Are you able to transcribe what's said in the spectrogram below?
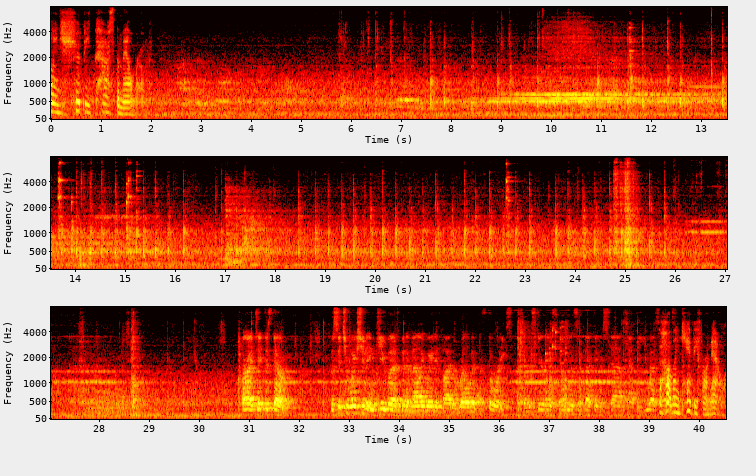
Should be past the mailroom. Take this down. The situation in Cuba has been evaluated by the relevant authorities. The mysterious illness affecting the staff at the U.S. The hotline can't be far now.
